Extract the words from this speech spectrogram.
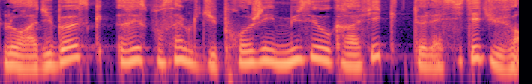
Laura Dubosc, responsable du projet muséographique de la Cité du Vin.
